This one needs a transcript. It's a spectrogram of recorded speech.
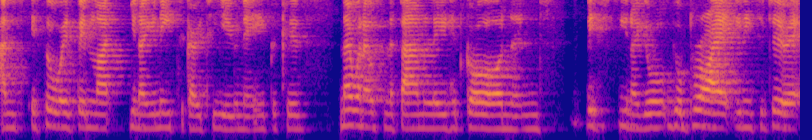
and it's always been like you know you need to go to uni because no one else in the family had gone and this you know you're you're bright you need to do it.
